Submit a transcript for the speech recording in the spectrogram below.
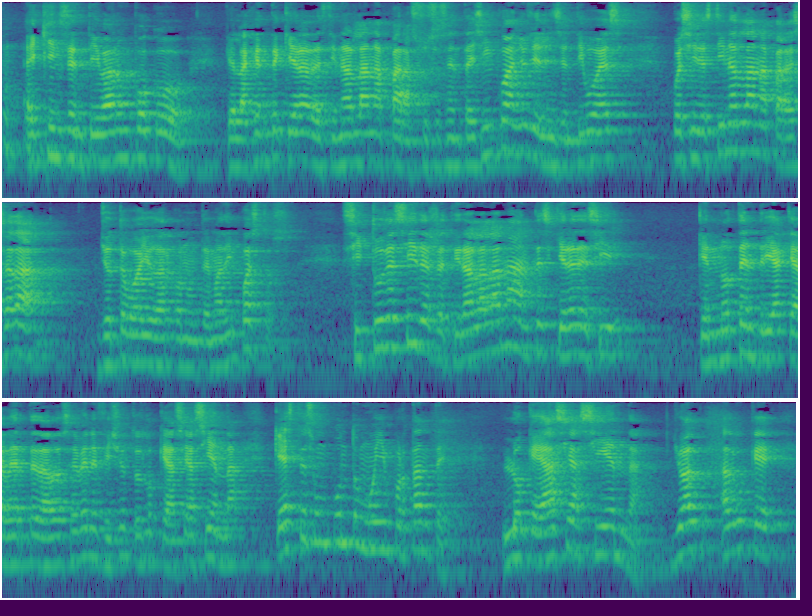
Hay que incentivar un poco que la gente quiera destinar lana para sus 65 años y el incentivo es, pues si destinas lana para esa edad, yo te voy a ayudar con un tema de impuestos. Si tú decides retirar la lana antes, quiere decir que no tendría que haberte dado ese beneficio, entonces lo que hace Hacienda, que este es un punto muy importante, lo que hace Hacienda, yo algo, que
